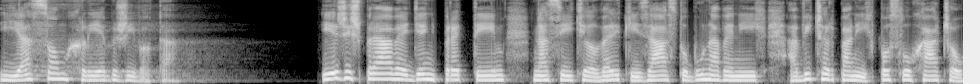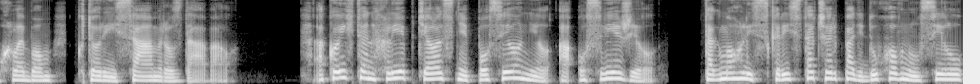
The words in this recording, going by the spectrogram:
Ja som chlieb života. Ježiš práve deň predtým nasítil veľký zástup unavených a vyčerpaných poslucháčov chlebom, ktorý sám rozdával. Ako ich ten chlieb telesne posilnil a osviežil, tak mohli z Krista čerpať duchovnú silu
